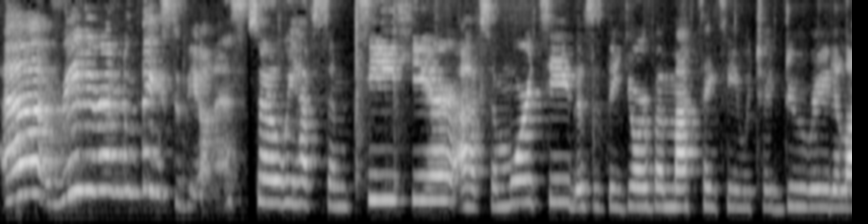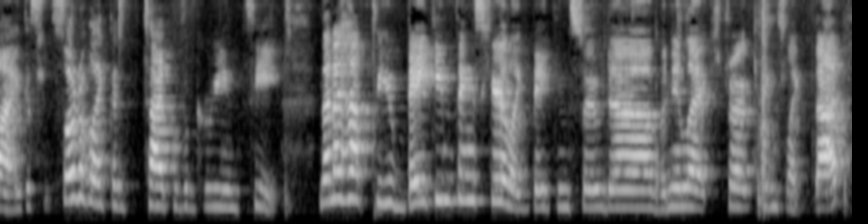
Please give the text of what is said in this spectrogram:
uh, really random things to be honest. So we have some tea here, I have some more tea. This is the Yerba Mate tea which I do really like. It's sort of like a type of a green tea. Then I have few baking things here, like baking soda, vanilla extract, things like that.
